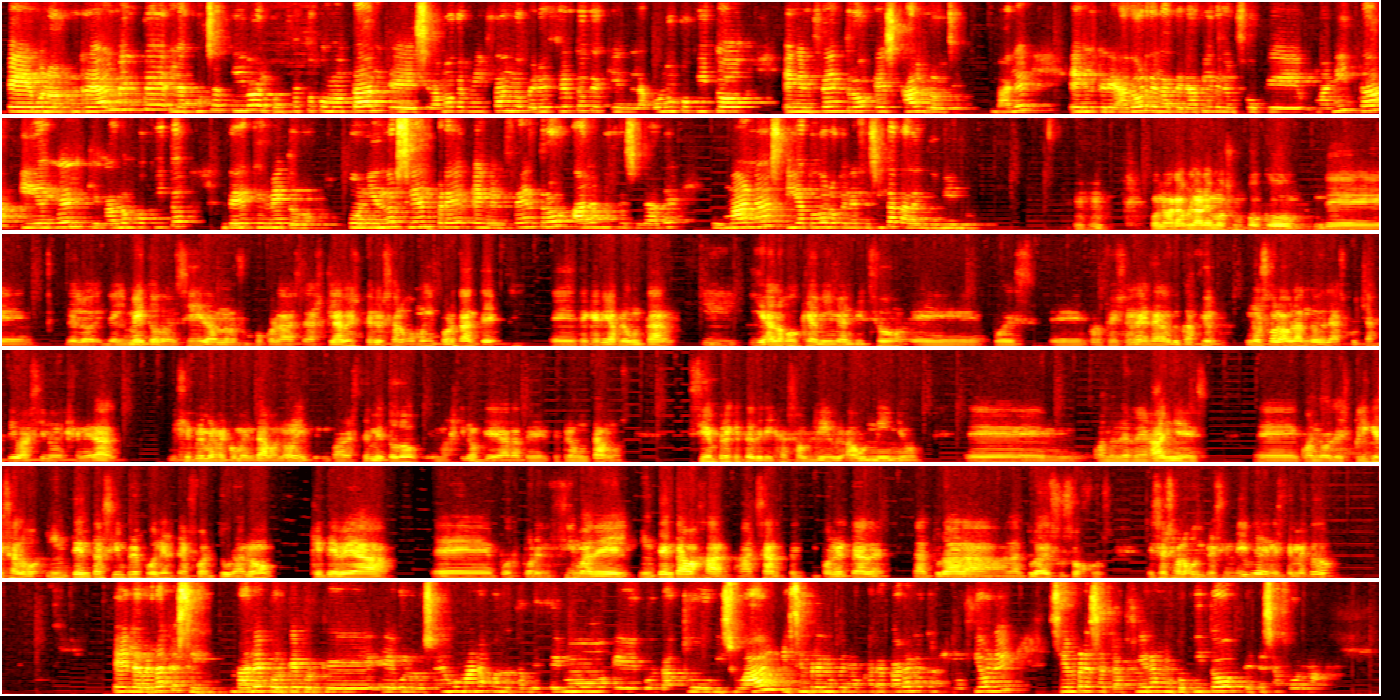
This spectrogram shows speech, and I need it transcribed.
Eh, bueno, realmente la escucha activa, el concepto como tal, eh, se va modernizando, pero es cierto que quien la pone un poquito en el centro es Carl Roger, ¿vale? Es el creador de la terapia y del enfoque humanista y es él quien habla un poquito de este método, poniendo siempre en el centro a las necesidades humanas y a todo lo que necesita cada individuo. Bueno, ahora hablaremos un poco del método en sí, dándonos un poco las, claves, pero es algo muy importante. Eh, te quería preguntar, y, algo que a mí me han dicho eh, pues, eh, profesionales de la educación, no solo hablando de la escucha activa, sino en general, y siempre me recomendaban, ¿no? Y, para este método, imagino que ahora te, preguntamos, siempre que te dirijas a un, libro, a un niño, cuando le regañes, eh, cuando le expliques algo, intenta siempre ponerte a su altura, no que te vea eh, pues por encima de él. Intenta bajar, agacharte y ponerte a la, altura, a la, altura de sus ojos. ¿Eso es algo imprescindible en este método? Eh, la verdad que sí, ¿vale? ¿Por qué? Porque bueno, los seres humanos cuando establecemos contacto visual y siempre nos vemos cara a cara, nuestras emociones siempre se transfieren un poquito de esa forma.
